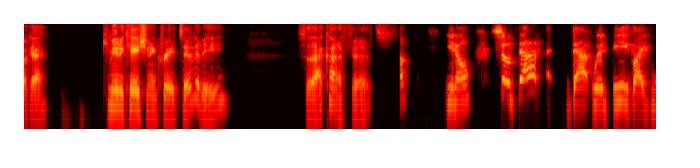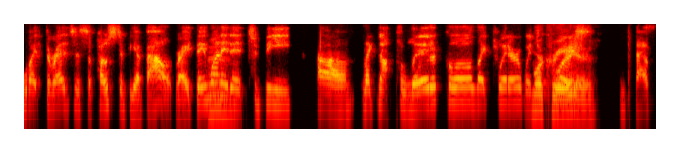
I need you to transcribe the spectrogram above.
Okay. Communication and creativity. So that kind of fits. You know, so that that would be like what threads is supposed to be about, right? They wanted mm. it to be um, like not political like Twitter, which more creative. Course, that's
